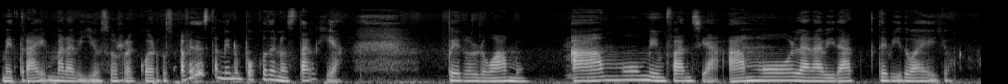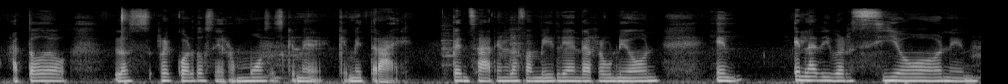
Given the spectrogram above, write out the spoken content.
Me trae maravillosos recuerdos, a veces también un poco de nostalgia, pero lo amo. Amo mi infancia, amo la Navidad debido a ello, a todos los recuerdos hermosos que me, que me trae pensar en la familia, en la reunión, en, la diversión, en,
